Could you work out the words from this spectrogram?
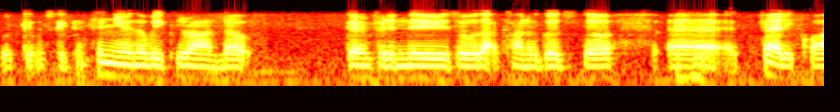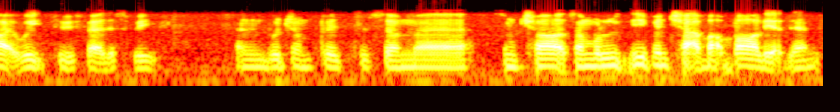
we're obviously continuing the weekly roundup, going through the news, all that kind of good stuff. Uh, fairly quiet week to be fair this week, and we'll jump into some uh, some charts, and we'll even chat about Bali at the end,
